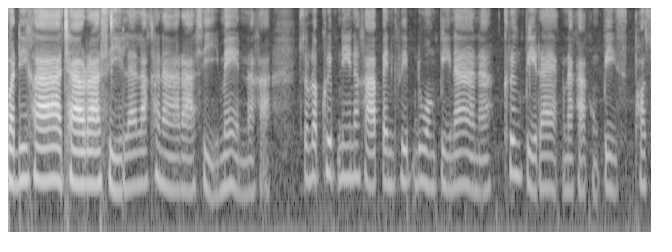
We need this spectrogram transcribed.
วัสดีค่ะ ชาวราศีและลัคนาราศีเมษนะคะสำหรับคลิปนี้นะคะ เป็นคลิปดวงปีหน้านะครึ่งปีแรกนะคะของปีพศ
